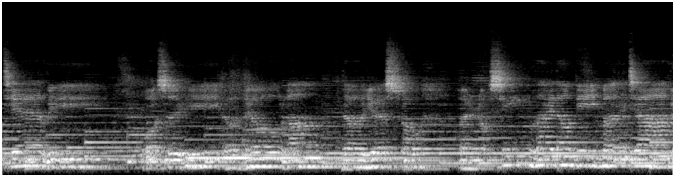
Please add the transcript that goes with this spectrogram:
界里，我是一个流浪的乐手，很荣幸来到你们家里。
